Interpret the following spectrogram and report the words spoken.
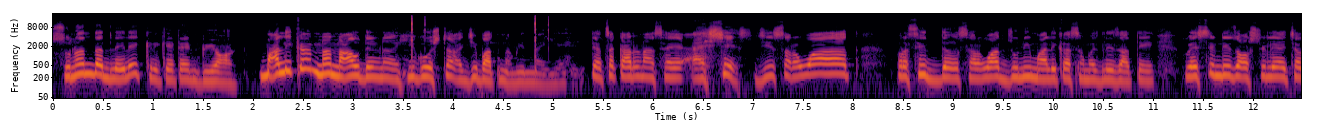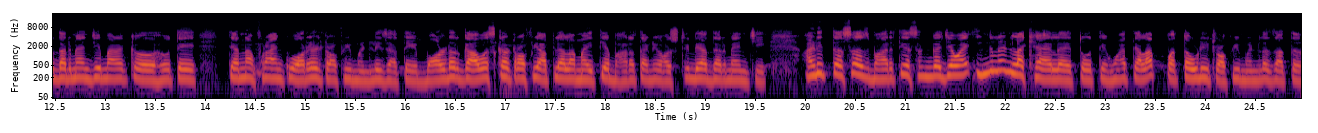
Sunandan Lele cricket and beyond. मालिकांना नाव देणं ही गोष्ट अजिबात नवीन नाही आहे त्याचं कारण असं आहे ॲशेस जी सर्वात प्रसिद्ध सर्वात जुनी मालिका समजली जाते. वेस्ट इंडिज ऑस्ट्रेलियाच्या दरम्यान जी मॅक होते त्यांना फ्रँक वॉरेल ट्रॉफी म्हणली जाते. बॉर्डर गावस्कर ट्रॉफी आपल्याला माहिती आहे भारत आणि ऑस्ट्रेलिया दरम्यानची. आणि तसंच भारतीय संघ जेव्हा इंग्लंडला खेळायला येतो तेव्हा त्याला पतौडी ट्रॉफी म्हणलं जातं.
